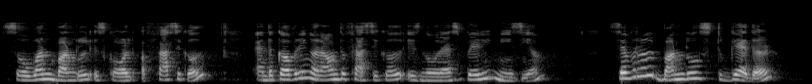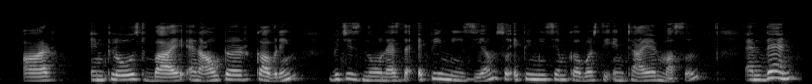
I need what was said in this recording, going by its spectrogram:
So one bundle is called a fascicle and the covering around the fascicle is known as perimysium. Several bundles together are enclosed by an outer covering which is known as the epimysium. So epimysium covers the entire muscle and then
